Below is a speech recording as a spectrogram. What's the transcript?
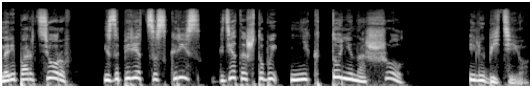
на репортеров и запереться с Крис где-то, чтобы никто не нашел, и любить ее.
